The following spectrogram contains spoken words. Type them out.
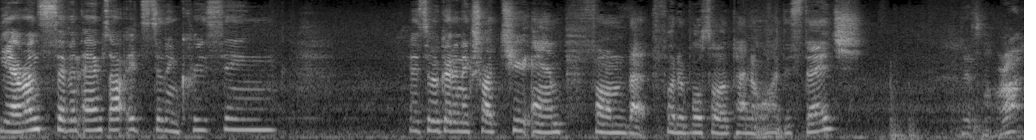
Yeah, around 7 amps. Oh, it's still increasing. Okay, so we've got an extra 2 amp from that foldable solar panel at this stage. That's not right.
